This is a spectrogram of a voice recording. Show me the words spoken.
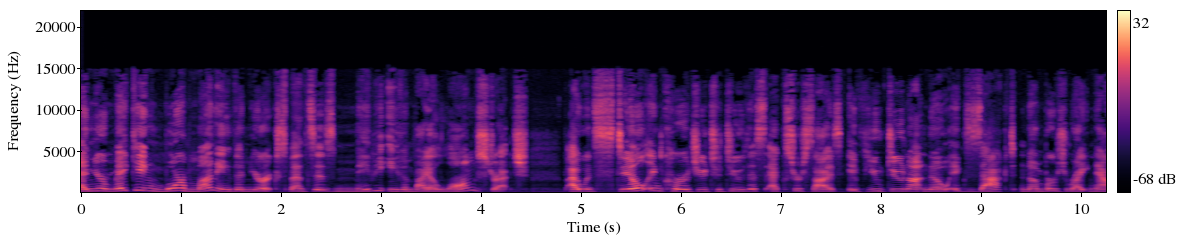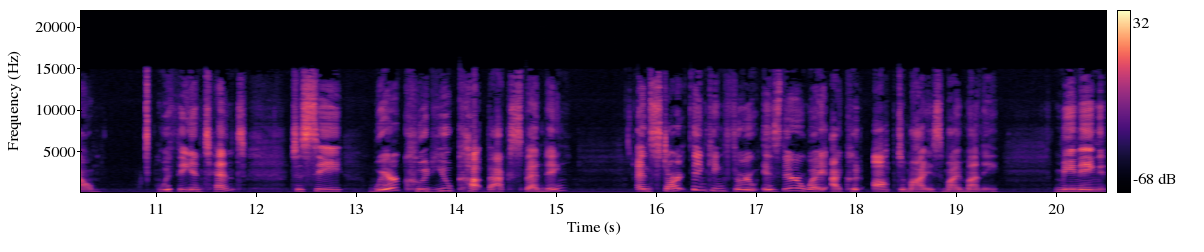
and you're making more money than your expenses, maybe even by a long stretch. I would still encourage you to do this exercise if you do not know exact numbers right now, with the intent to see where could you cut back spending and start thinking through is there a way I could optimize my money? Meaning,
